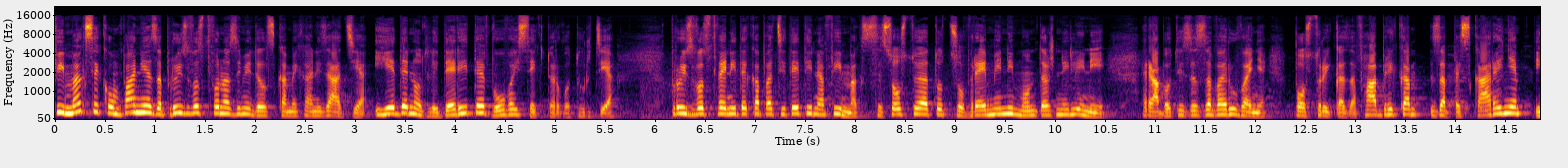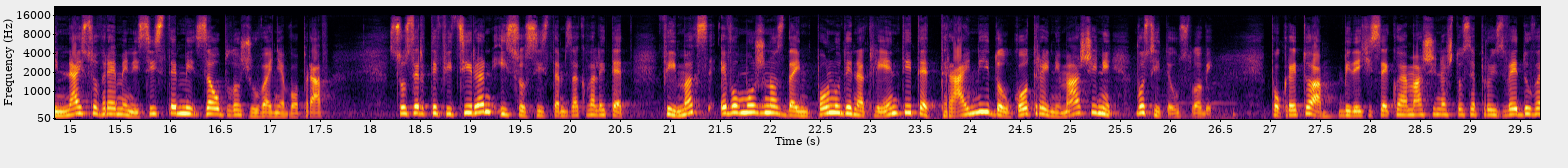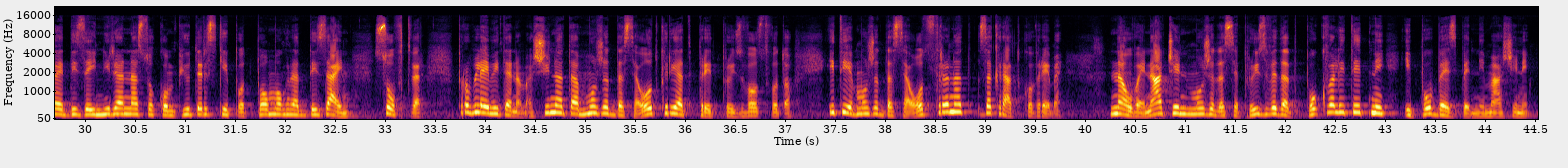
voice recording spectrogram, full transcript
Фимакс е компанија за производство на земјоделска механизација и еден од лидерите во овој сектор во Турција. Производствените капацитети на Фимакс се состојат од современи монтажни линии, работи за заварување, постројка за фабрика, за пескарење и најсовремени системи за обложување во прав со сертифициран и со систем за квалитет. Фимакс е во можност да им понуди на клиентите трајни и долготрајни машини во сите услови. Покрај тоа, бидејќи секоја машина што се произведува е дизајнирана со компјутерски подпомогнат дизајн, софтвер, проблемите на машината можат да се откријат пред производството и тие можат да се отстранат за кратко време. На овој начин може да се произведат поквалитетни и побезбедни машини.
